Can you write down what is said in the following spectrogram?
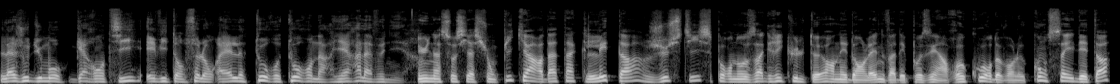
L'ajout du mot garantie, évitant selon elles tout retour en arrière à l'avenir. Une association picarde attaque l'État. Justice pour nos agriculteurs. Nés dans l'Aisne va déposer un recours devant le Conseil d'État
